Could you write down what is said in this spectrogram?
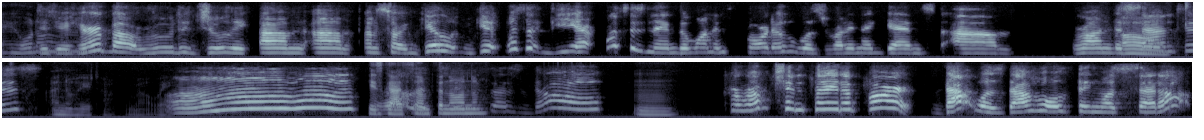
Okay, hold Did you hear about Rudy Giuliani? Um, um, I'm sorry, Gil, Gil. What's it? Guillermo, what's his name? The one in Florida who was running against um Ron DeSantis. Oh. DeSantis. I know who you're talking about. Uh-huh. He's got Well, something on him? seems as though Mm. corruption played a part. That was that whole thing was set up.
